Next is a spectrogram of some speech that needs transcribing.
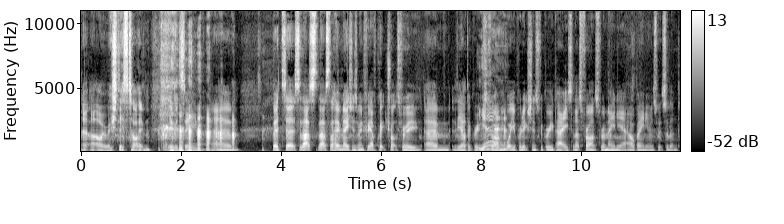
uh, Irish this time. It would seem. um, but uh, so that's that's the home nations. I mean, if we have a quick trot through um, the other groups as well. I mean, what are your predictions for Group A? So that's France, Romania, Albania, and Switzerland.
